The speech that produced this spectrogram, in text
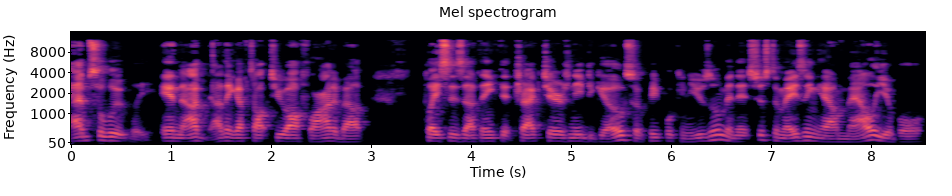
Absolutely. And I, I think I've talked to you offline about places I think that track chairs need to go so people can use them. And it's just amazing how malleable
